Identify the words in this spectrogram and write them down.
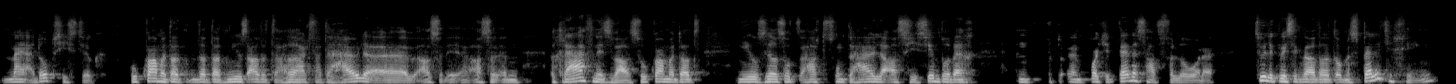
mijn adoptiestuk. Hoe kwam het dat, dat, Niels altijd heel hard zat te huilen als, er, als een begrafenis was? Hoe kwam het dat Niels heel hard stond te huilen als hij simpelweg een, een potje tennis had verloren? Tuurlijk wist ik wel dat het om een spelletje ging,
